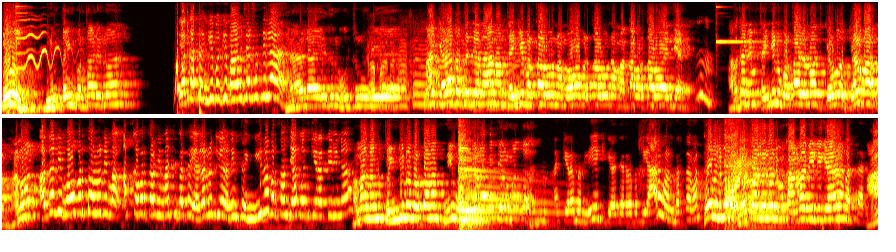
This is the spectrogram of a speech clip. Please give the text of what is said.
ಹ್ಮ್ ನಿಮ್ ತಂಗಿ ಬರ್ತಾಳಿಲ್ವ ಯಾಕ ತಂಗಿ ಬಗ್ಗೆ ಬಾಳ ವಿಚಾರಿಸತಿಲ್ಲ ಹೇಳ ಇದ್ರ ಹುಚ್ಚು ನೋಡಿ ನಾ ಕೇಳಕತ್ತಿದ್ಯಲ್ಲ ನಮ್ ತಂಗಿ ಬರ್ತಾಳು ನಮ್ಮ ಅವ್ವ ಬರ್ತಾಳು ನಮ್ಮ ಅಕ್ಕ ಬರ್ತಾಳು ಅಂದೆ ಅದಕ್ಕ ನಿಮ್ ತಂಗಿನೂ ಬರ್ತಾಳೆ ಅಂತ ಕೇಳು ಕೇಳಬಾರ್ದು. ನಾನು? ಅದ ನಿಮ್ ಅವ್ವ ಬರ್ತಾಳು ನಿಮ್ಮ ಅಕ್ಕ ಬರ್ತಾಳು ನಿಮ್ಮ ಅತ್ತಿ ಬರ್ತಾಳ ಎಲ್ಲಾರು ಕೇಳ ನಿಮ್ ತಂಗಿನ ಬರ್ತಾಂತ ಯಾಕೆ ಓದ್ ಕೇಳತ್ತಿ ನೀನ? ಅಲ್ಲ ನಮ್ಮ ತಂಗಿನೂ ಬರ್ತಾಳ ಅಂತ ನೀವು ಹೇಳಕತ್ತಿಯಲ್ಲ ಮತ್ತ? ಅಕ್ಕಿರ ಬರ್ಲಿ ಆಕಿ ಗೆಳತಿಯರ ಬರ್ಲಿ. ಯಾರು ಅವ್ರು ಬರ್ತಾರ ಒಟ್ಟ? ಹೋಗ್ಲಿ ಬಿಡು ಬರ್ತಾಳಿಲ್ವ ನಿಮ್ ಕಾಣ್ದ ಇಲ್ಲಿಗೆ ಆ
